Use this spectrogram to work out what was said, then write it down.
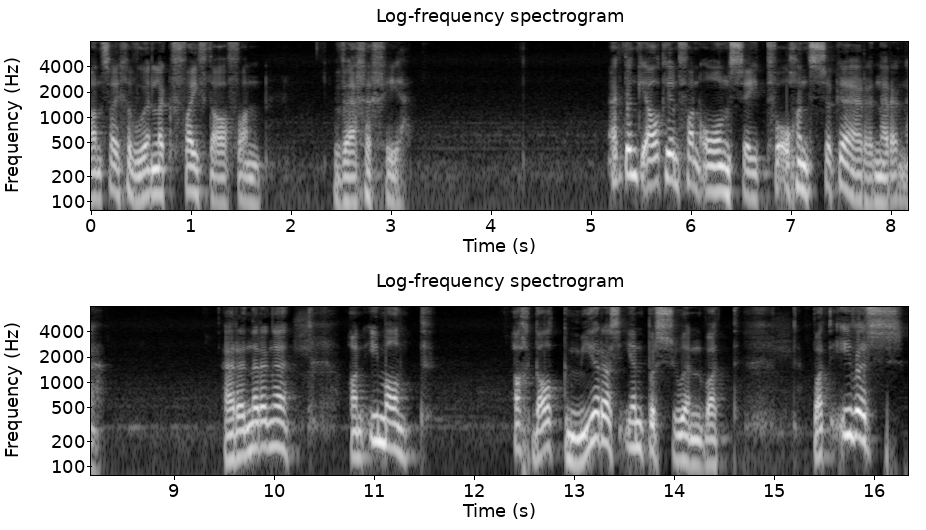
dan sy gewoonlik 5 daarvan weggegee. Ek dink elkeen van ons het vanoggend sulke herinneringe. Herinneringe aan iemand ag dalk meer as een persoon wat wat iewers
